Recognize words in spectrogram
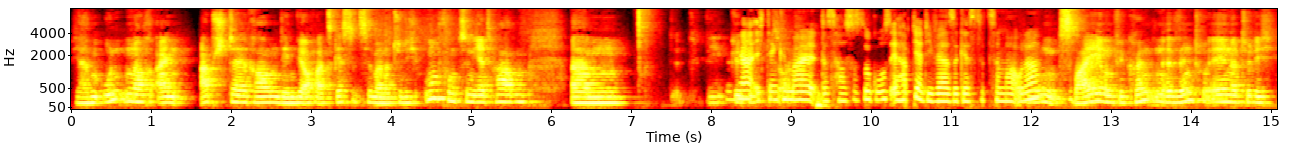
Wir haben unten noch einen Abstellraum, den wir auch als Gästezimmer natürlich umfunktioniert haben. Ähm, Ja, ich denke mal, das Haus ist so groß. Ihr habt ja diverse Gästezimmer, oder? Nun, zwei und wir könnten eventuell natürlich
